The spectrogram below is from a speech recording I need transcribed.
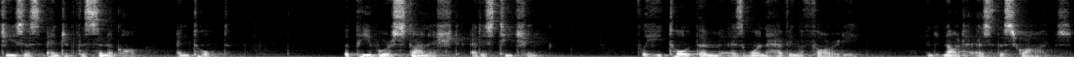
Jesus entered the synagogue and taught. The people were astonished at his teaching, for he taught them as one having authority, and not as the scribes.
